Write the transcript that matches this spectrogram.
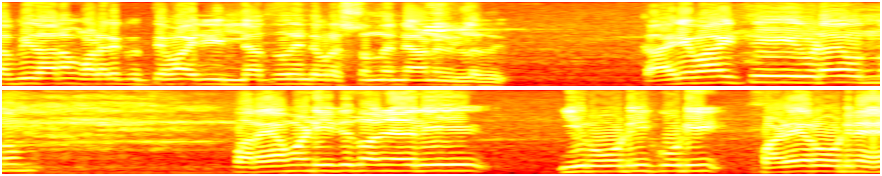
സംവിധാനം വളരെ കൃത്യമായിട്ട് ഇല്ലാത്തതിന്റെ പ്രശ്നം തന്നെയാണ് ഉള്ളത്. കാര്യമായിട്ട് ഇവിടെ ഒന്നും പറയാൻ വേണ്ടിയിട്ട് പറഞ്ഞാൽ ഈ റോഡിൽ കൂടി പഴയ റോഡിനെ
